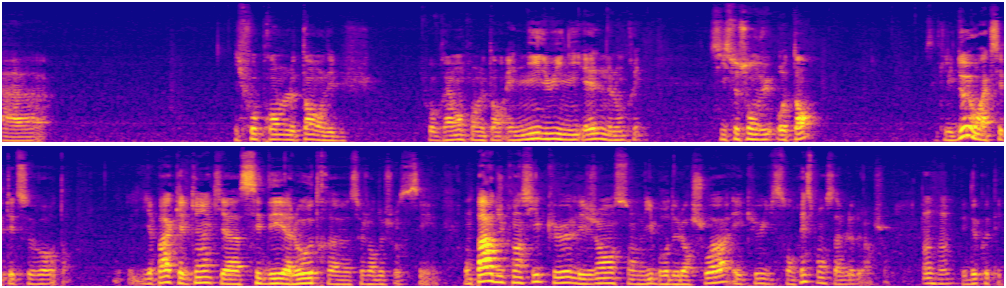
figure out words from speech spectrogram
Euh, il faut prendre le temps au début. Il faut vraiment prendre le temps. Et ni lui ni elle ne l'ont pris. S'ils se sont vus autant, c'est que les deux ont accepté de se voir autant. Il n'y a pas quelqu'un qui a cédé à l'autre, euh, ce genre de choses. On part du principe que les gens sont libres de leur choix et qu'ils sont responsables de leur choix, Mhm. des deux côtés.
